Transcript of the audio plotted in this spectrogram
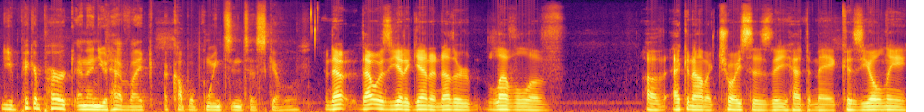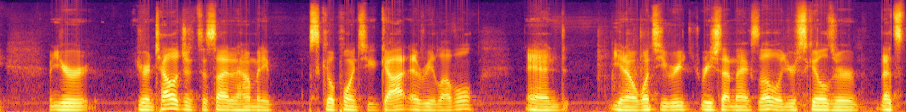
you pick a perk, and then you'd have like a couple points into skills. And that that was yet again another level of of economic choices that you had to make because you only your your intelligence decided how many skill points you got every level, and you know once you reach reach that max level, your skills are that's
